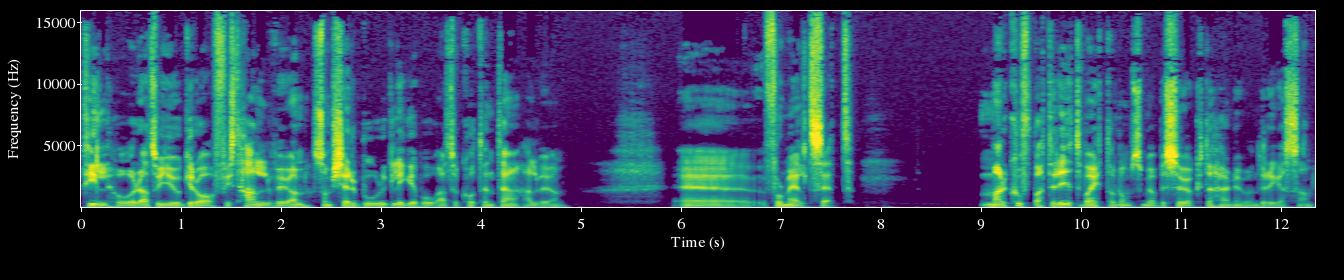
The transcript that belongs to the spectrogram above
tillhör alltså geografiskt halvön som Cherbourg ligger på, alltså Cotentin-halvön. Eh, formellt sett. Markuf-batteriet var ett av de som jag besökte här nu under resan.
